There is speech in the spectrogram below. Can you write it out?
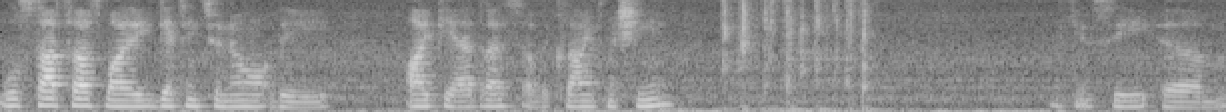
we'll start first by getting to know the IP address of the client machine. You can see um,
